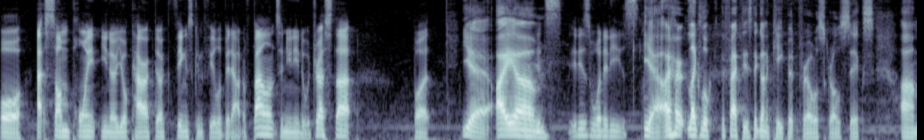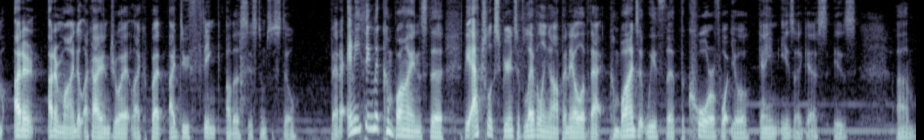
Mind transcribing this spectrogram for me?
or at some point, you know, your character things can feel a bit out of balance, and you need to address that. But yeah i um it's it is what it is. Yeah, I hope. Like, look, the fact is they're going to keep it for Elder Scrolls Six. Um, I don't, I don't mind it. Like, I enjoy it. Like, but I do think other systems are still better. Anything that combines the the actual experience of leveling up and all of that combines it with the the core of what your game is. I guess is um,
